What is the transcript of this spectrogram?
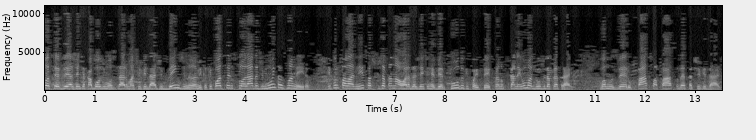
Você vê, a gente acabou de mostrar uma atividade bem dinâmica que pode ser explorada de muitas maneiras. E por falar nisso, acho que já está na hora da gente rever tudo o que foi feito para não ficar nenhuma dúvida para trás. Vamos ver o passo a passo dessa atividade.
